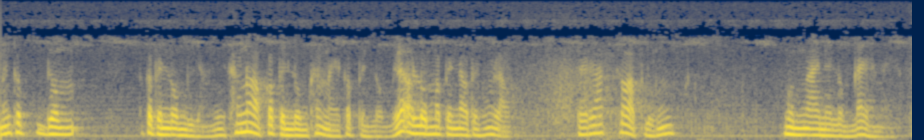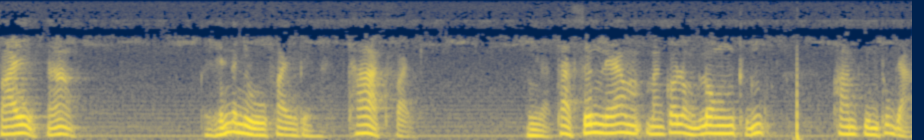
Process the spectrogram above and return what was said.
มันก็ลมก็เป็นลมอยู่อย่างนี้ ข้างนอกก็เป็นลมข้างในก็เป็นลม แล้วเอาลมมาเป็นเราเป็นของเราไปรักชอบหลงงมงายในลมได้ยังไงไฟนะเห็นกันอยู่ไฟเป็นไงธาตุไฟเนี่ยถ้าซึ้งแล้วมันก็ลงลงถึงความจริงทุกอย่าง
